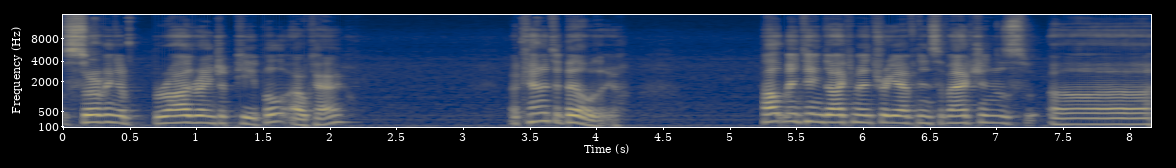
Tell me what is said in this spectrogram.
Serving a broad range of people, okay. Accountability. Help maintain documentary evidence of actions, uh,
